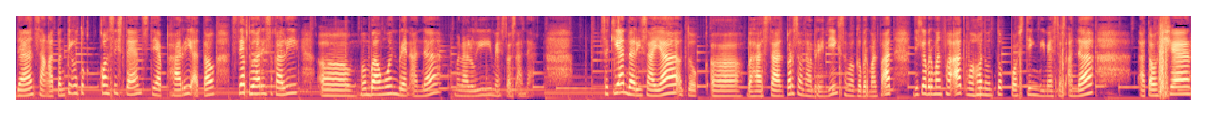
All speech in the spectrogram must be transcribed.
Dan sangat penting untuk konsisten setiap hari atau setiap dua hari sekali uh, membangun brand Anda melalui medsos Anda. Sekian dari saya untuk uh, bahasan personal branding. Semoga bermanfaat. Jika bermanfaat, mohon untuk posting di medsos Anda atau share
